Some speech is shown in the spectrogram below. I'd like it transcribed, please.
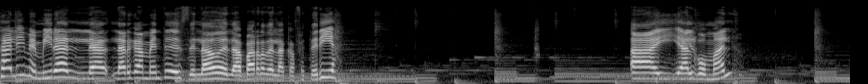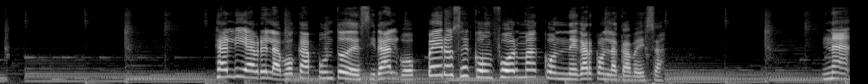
Hallie me mira largamente desde el lado de la barra de la cafetería. ¿Hay algo mal? Hallie abre la boca a punto de decir algo, pero se conforma con negar con la cabeza. Nah.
